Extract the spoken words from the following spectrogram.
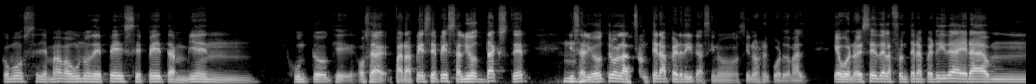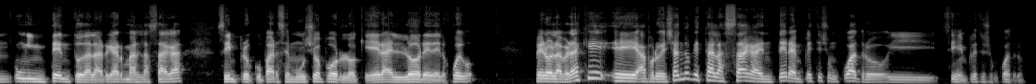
¿Cómo se llamaba? Uno de PSP también, junto que. O sea, para PSP salió Daxter y salió otro La Frontera Perdida, si no, si no recuerdo mal. Que bueno, ese de La Frontera Perdida era un, un intento de alargar más la saga sin preocuparse mucho por lo que era el lore del juego pero la verdad es que eh, aprovechando que está la saga entera en PlayStation 4 y... Sí, en PlayStation 4.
